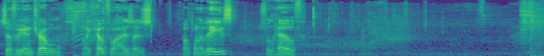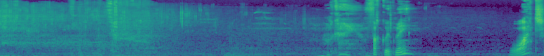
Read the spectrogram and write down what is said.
So if we get in trouble, like health-wise, I just pop one of these, full health. Okay, fuck with me. What?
